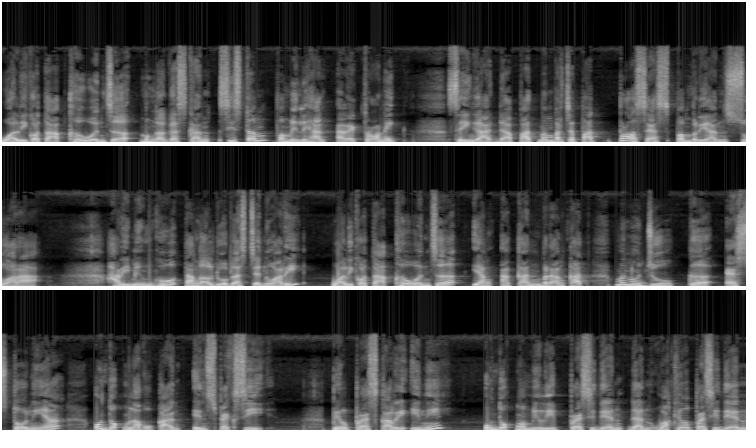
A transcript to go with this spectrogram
Wali kota Kewence menggagaskan sistem pemilihan elektronik sehingga dapat mempercepat proses pemberian suara. Hari Minggu tanggal 12 Januari, wali kota Kewence yang akan berangkat menuju ke Estonia untuk melakukan inspeksi. Pilpres kali ini untuk memilih presiden dan wakil presiden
